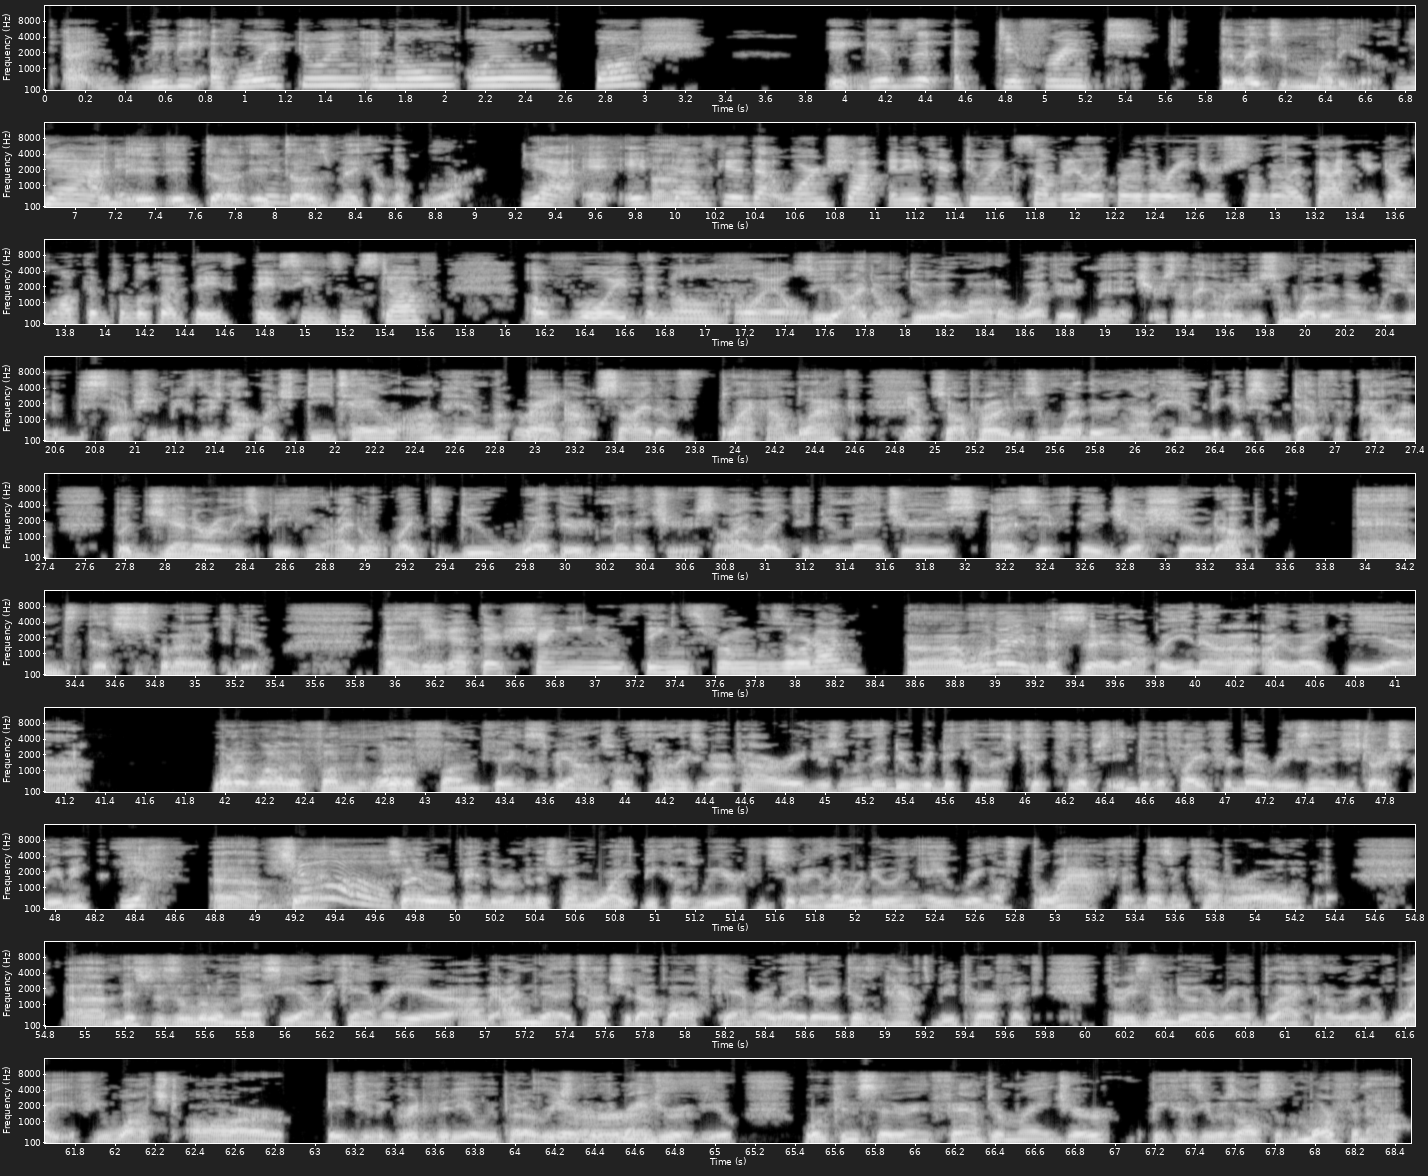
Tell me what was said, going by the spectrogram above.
uh, maybe avoid doing a Nuln Oil wash, it gives it a different. It makes it muddier. Yeah, And it, it does it does make it look warm. Yeah, it, it Um, does give that worn shot. And if you're doing somebody like one of the Rangers or something like that, and you don't want them to look like they they've seen some stuff, avoid the Nuln Oil. See, I don't do a lot of weathered miniatures. I think I'm going to do some weathering on Wizard of Deception because there's not much detail on him uh, outside of black on black. Yep. So I'll probably do some weathering on him to give some depth of color. But generally speaking, I don't like to do weathered miniatures. I like to do miniatures as if they just showed up. And that's just what I like to do. Uh, you got their shiny new things from Zordon. Uh, well, not even necessarily that, but you know, I, I like the uh, one of one of the fun one of the fun things. Let's be honest, one of the fun things about Power Rangers is when they do ridiculous kick flips into the fight for no reason and just start screaming. Yeah. Um, so, Yeah. so anyway, we're painting the rim of this one white because we are considering, and then we're doing a ring of black that doesn't cover all of it. Um, this was a little messy on the camera here. I'm, I'm going to touch it up off camera later. It doesn't have to be perfect. The reason I'm doing a ring of black and a ring of white, if you watched our Age of the Grid video we put out recently the Ranger review, we're considering Phantom Ranger because he was also the Morphinaut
